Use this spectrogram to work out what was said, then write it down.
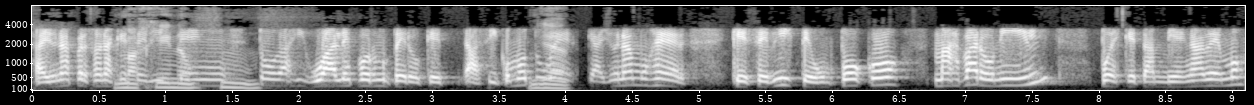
hay unas personas que Imagino, se visten mm. todas iguales, por un, pero que así como tú ves que hay una mujer que se viste un poco más varonil, pues que también habemos,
